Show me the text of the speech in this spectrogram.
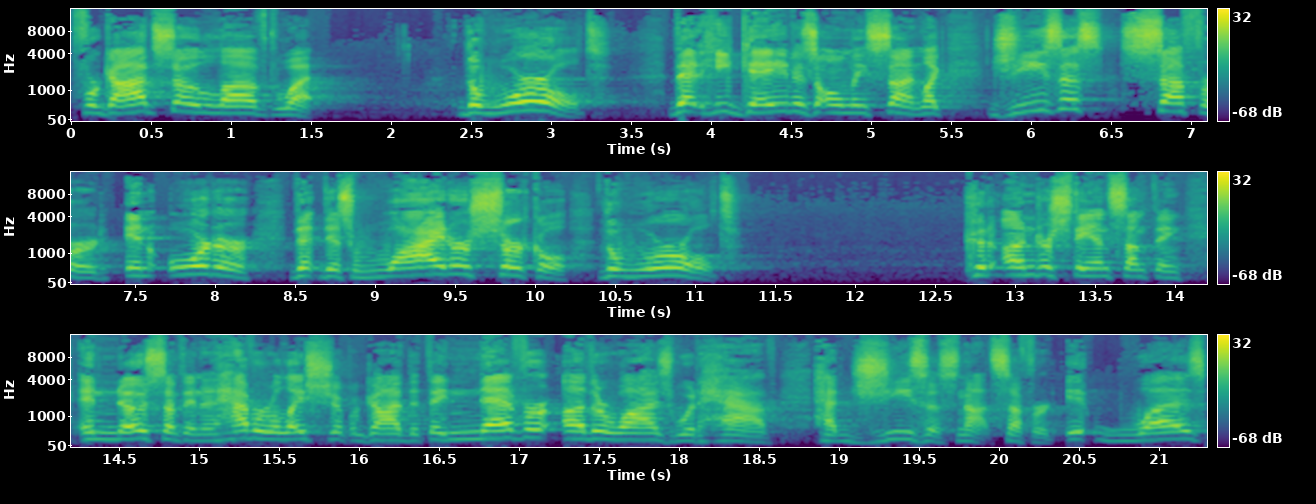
For God so loved what? The world that he gave his only son. Like Jesus suffered in order that this wider circle, the world, could understand something and know something and have a relationship with God that they never otherwise would have had Jesus not suffered. It was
